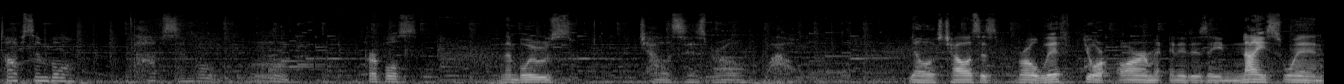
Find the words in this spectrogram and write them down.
Top symbol. Top symbol. Mm. Purples. And then blues. Chalices, bro. Wow. Yellows, chalices. Bro, lift your arm and it is a nice win.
